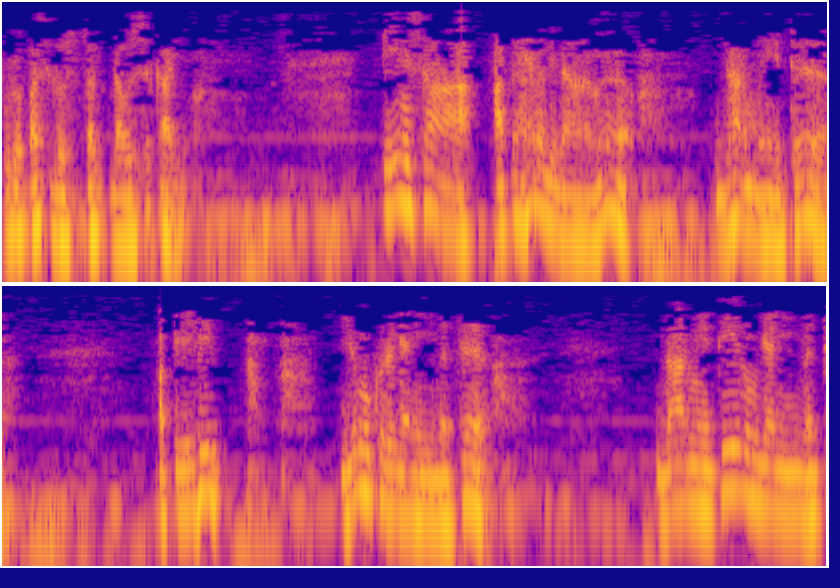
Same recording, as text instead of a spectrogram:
පුරපසළොස්වක දවසකයි. ඒ නිසා අප හැම දිනම ධර්මයට අපේ යොමු කර ගැනීමට ධර්මයේ තේරුම් ගැනීමට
